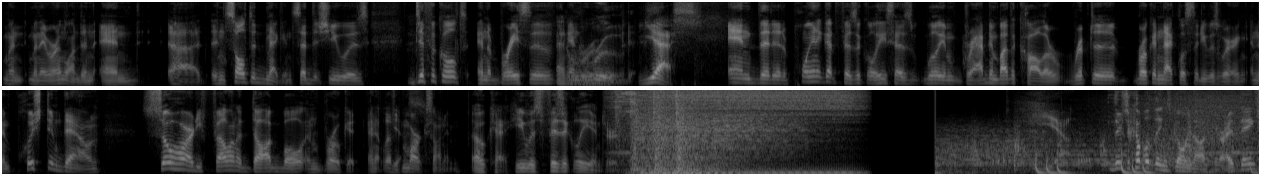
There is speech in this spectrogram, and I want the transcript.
when, when they were in London and uh, insulted Meghan, said that she was difficult and abrasive and, and, rude. Yes, And that at a point it got physical. He says William grabbed him by the collar, ripped a broken necklace that he was wearing, and then pushed him down so hard he fell on a dog bowl and broke it, and it left Yes. marks on him. okay. He was physically injured. Yeah. There's a couple things going on here. I think,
